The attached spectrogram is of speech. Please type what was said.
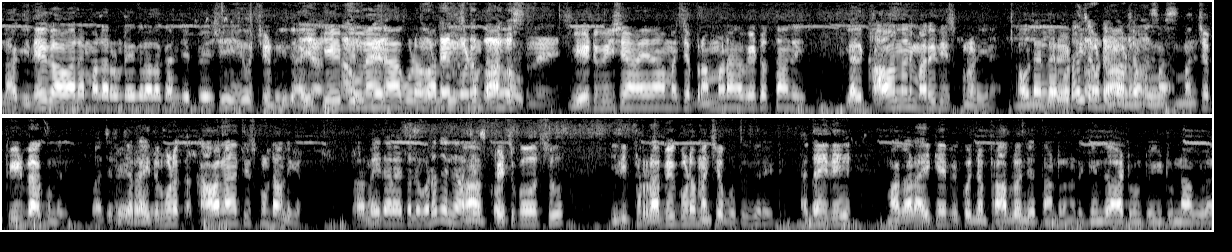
నాకు ఇదే కావాలి మళ్ళా రెండు ఎకరాలకు అని చెప్పేసి వచ్చిండు. ఇది ఐకే బిల్ అయినా కూడా వాళ్ళు. వేటు విషయం అయినా మంచిగా బ్రహ్మాండంగా వేటు వస్తుంది. ఇక అది కావాలని మరీ తీసుకున్నాడు ఈయన. ఈ అవుట్ అయినా కూడా variety, 70% ఆ, మ- మంచిగా ఫీడ్బ్యాక్ ఉన్నది. రైతులు కూడా కావాలని తీసుకుంటాం ఇక. మిగతా రైతులు కూడా. పెట్టుకోవచ్చు. ఇది ఇప్పుడు రబీకి కూడా మంచిగా పోతుంది వెరైటీ అయితే ఇది మా కాడ ఐకేపీ కొంచెం ప్రాబ్లం చేస్తా అంటున్నాడు గింజ అటు ఉంటూ ఇటు ఉన్నా కూడా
